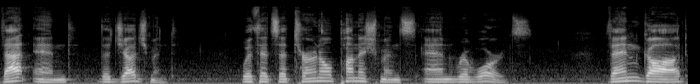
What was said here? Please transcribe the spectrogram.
That end, the judgment, with its eternal punishments and rewards. Then God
